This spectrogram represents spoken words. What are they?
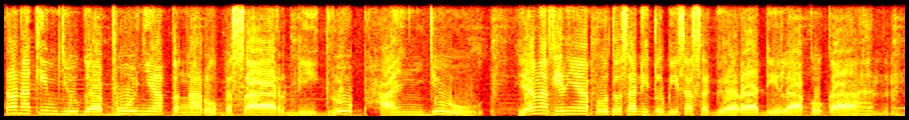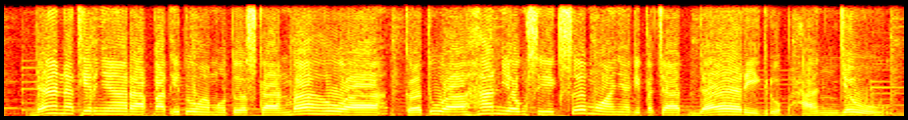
Nona Kim juga punya pengaruh besar di grup Hanju. Yang akhirnya putusan itu bisa segera dilakukan. Dan akhirnya rapat itu memutuskan bahwa ketua Han Yong Sik semuanya dipecat dari grup Hanzhou.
